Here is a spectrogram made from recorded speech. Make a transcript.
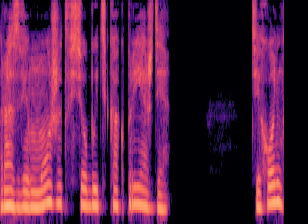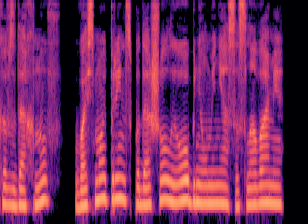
разве может все быть как прежде? Тихонько вздохнув, Восьмой принц подошел и обнял меня со словами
